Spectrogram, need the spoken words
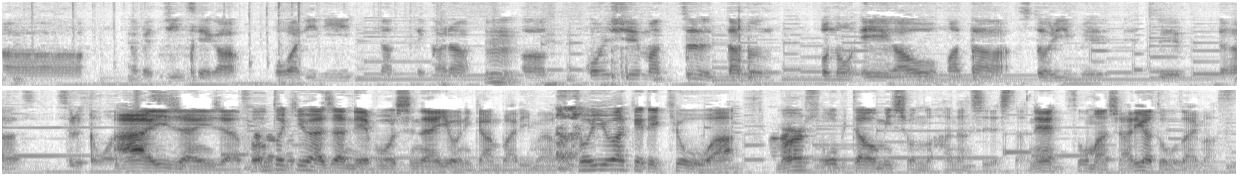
あなんか人生が終わりになってから、うん。あ今週末、多分、この映画をまたストリームすあすると思います。ああいいじゃんいいじゃんその時はじゃあ寝坊しないように頑張りますというわけで今日は Mars Orbital Mission の話でしたねソーマン氏ありがとうございます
